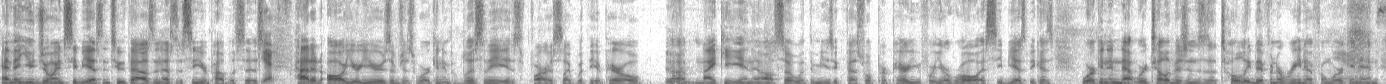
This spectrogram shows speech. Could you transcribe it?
And then you joined CBS in 2000 as the senior publicist. Yes. How did all your years of just working in publicity, as far as like with the apparel, uh, Mm-hmm. Nike, and then also with the music festival, prepare you for your role at CBS? Because working in network television is a totally different arena from working in Yes.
